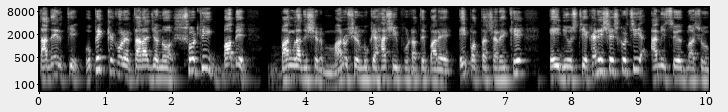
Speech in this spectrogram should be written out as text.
তাদেরকে উপেক্ষা করে তারা যেন সঠিকভাবে বাংলাদেশের মানুষের মুখে হাসি ফোটাতে পারে, এই প্রত্যাশা রেখে এই নিউজটি এখানেই শেষ করছি। আমি সৈয়দ মাসুক,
